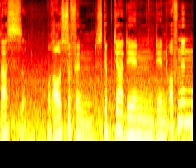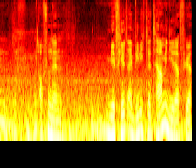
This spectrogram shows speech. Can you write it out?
das rauszufinden. Es gibt ja den, den offenen, offenen, mir fehlt ein wenig der Termini dafür.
